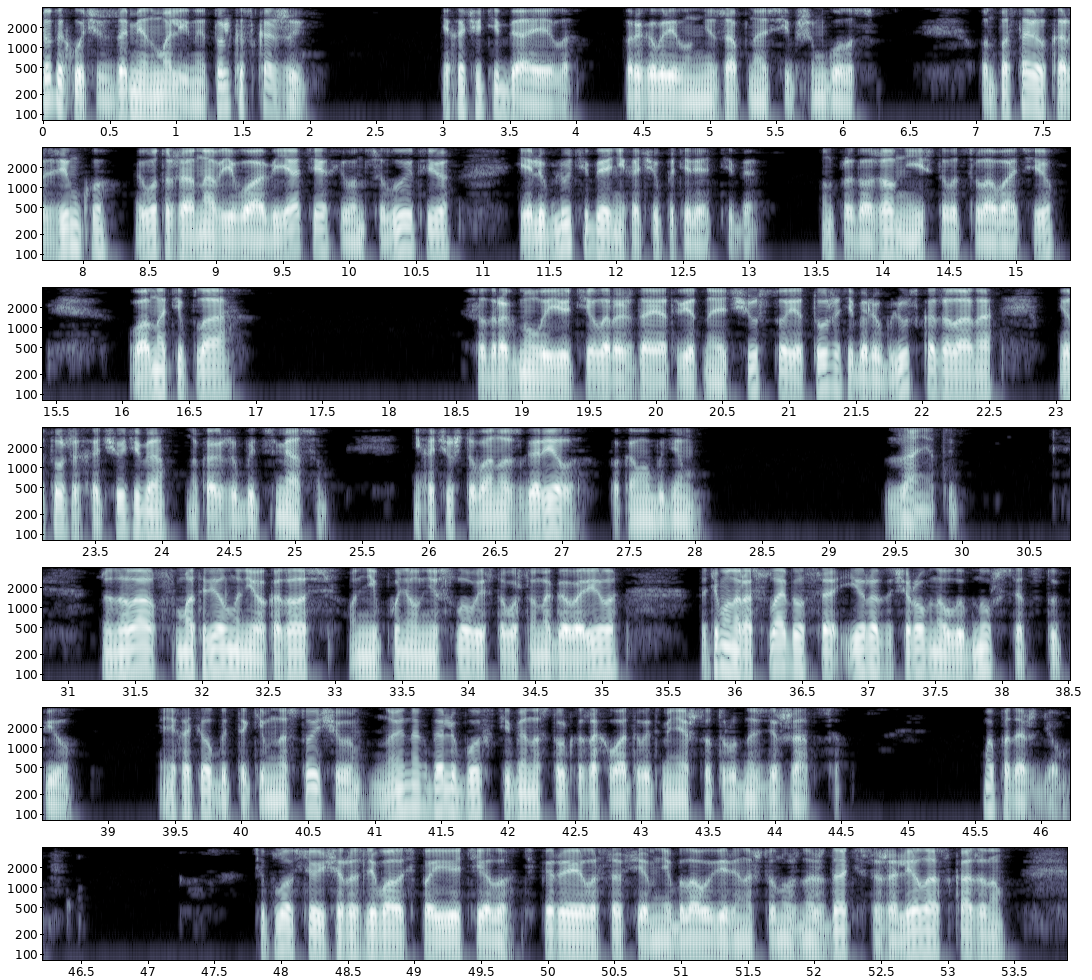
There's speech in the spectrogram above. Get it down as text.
Что ты хочешь взамен малины? Только скажи. Я хочу тебя, Эйла, проговорил он внезапно осипшим голосом. Он поставил корзинку, и вот уже она в его объятиях, и он целует ее. Я люблю тебя, не хочу потерять тебя. Он продолжал неистово целовать ее. Волна тепла содрогнула ее тело, рождая ответное чувство. «Я тоже тебя люблю», — сказала она. «Я тоже хочу тебя, но как же быть с мясом? Не хочу, чтобы оно сгорело, пока мы будем заняты». Джадалар смотрел на нее. Оказалось, он не понял ни слова из того, что она говорила. Затем он расслабился и, разочарованно улыбнувшись, отступил. Я не хотел быть таким настойчивым, но иногда любовь к тебе настолько захватывает меня, что трудно сдержаться. Мы подождем. Тепло все еще разливалось по ее телу. Теперь Эйла совсем не была уверена, что нужно ждать, и сожалела о сказанном.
